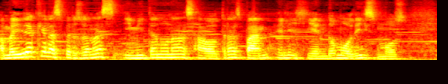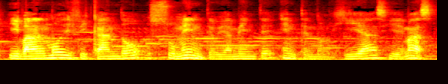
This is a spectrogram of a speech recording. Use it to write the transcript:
A medida que las personas imitan unas a otras, van eligiendo modismos y van modificando su mente, obviamente, en tecnologías y demás,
